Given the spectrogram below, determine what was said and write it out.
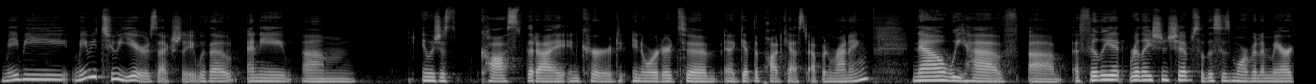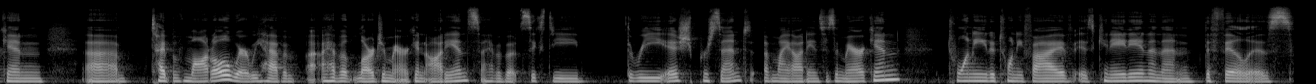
maybe maybe two years actually without any. Um, it was just cost that I incurred in order to uh, get the podcast up and running. Now we have uh, affiliate relationships. So this is more of an American uh, type of model where we have a, I have a large American audience. I have about 63 ish percent of my audience is American, 20 to 25 is Canadian, and then the fill is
